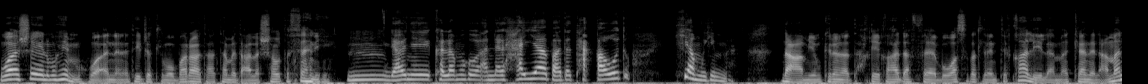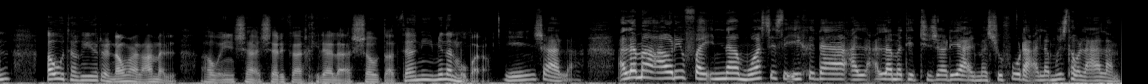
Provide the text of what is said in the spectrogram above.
والشيء المهم هو أن نتيجة المباراة تعتمد على الشوط الثاني مم، يعني كلامه أن الحياة بعد التقاعد هي مهمة. نعم يمكننا تحقيق هدف بواسطة الانتقال إلى مكان العمل أو تغيير نوع العمل أو إنشاء شركة خلال الشوط الثاني من المباراة. إن شاء الله. على ما أعرف فإن مؤسس إحدى العلامة التجارية المشهورة على مستوى العالم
